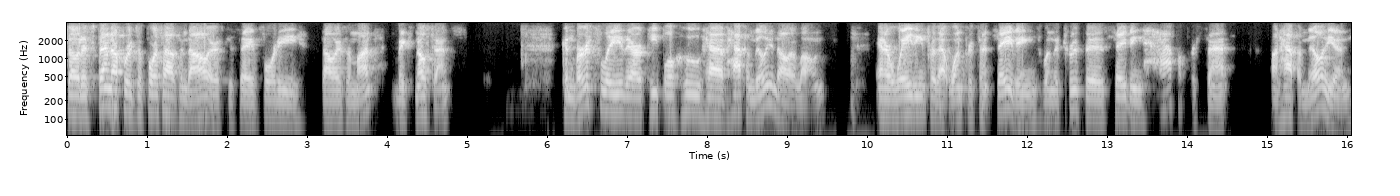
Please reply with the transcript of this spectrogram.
So to spend upwards of $4,000 to save $40 a month makes no sense. Conversely, there are people who have half a million dollar loans and are waiting for that 1% savings when the truth is saving half a percent on half a million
